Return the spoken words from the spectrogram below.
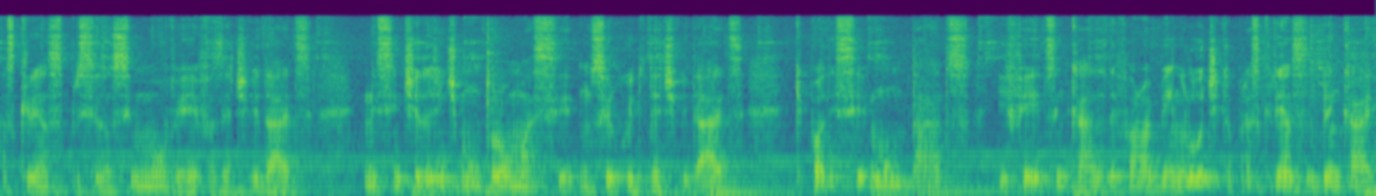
as crianças precisam se mover, fazer atividades. Nesse sentido, a gente montou uma, um circuito de atividades que podem ser montados e feitos em casa de forma bem lúdica para as crianças brincarem.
